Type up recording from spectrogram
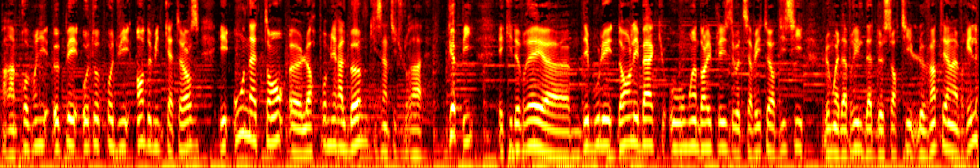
par un premier EP autoproduit en 2014 et on attend euh, leur premier album qui s'intitulera Guppy et qui devrait euh, débouler dans les bacs ou au moins dans les playlists de votre serviteur d'ici le mois d'avril, date de sortie le 21 avril.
